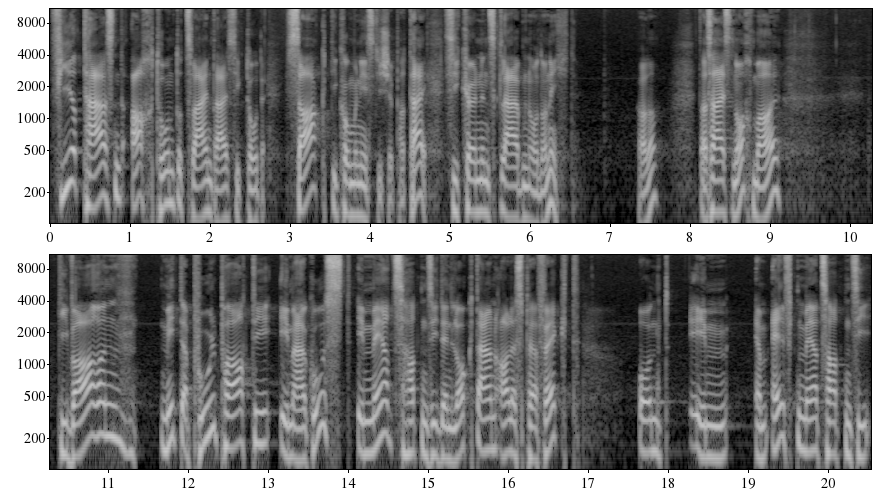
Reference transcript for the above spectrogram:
4832 Tote. Sagt die Kommunistische Partei. Sie können es glauben oder nicht. Oder? Das heißt nochmal, die waren mit der Poolparty im August. Im März hatten sie den Lockdown, alles perfekt. Und im am 11. März hatten sie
